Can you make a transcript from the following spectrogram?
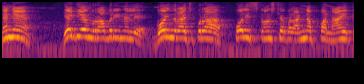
ನಿನ್ನೆ ಎಟಿಎಂ ರಾಬರಿನಲ್ಲಿ Govindarajpura police constable Annappa Nayak,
